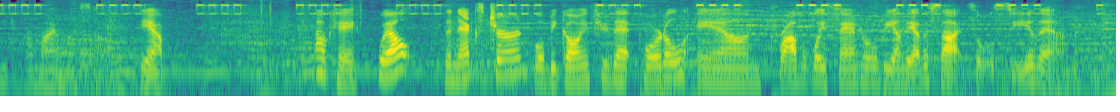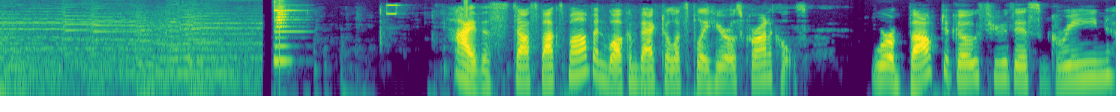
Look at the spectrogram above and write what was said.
Need to remind myself. Yeah. Okay, well, the next turn we'll be going through that portal and probably Sandro will be on the other side, so we'll see you then. Hi, this is DOSBox Mom and welcome back to Let's Play Heroes Chronicles. We're about to go through this green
